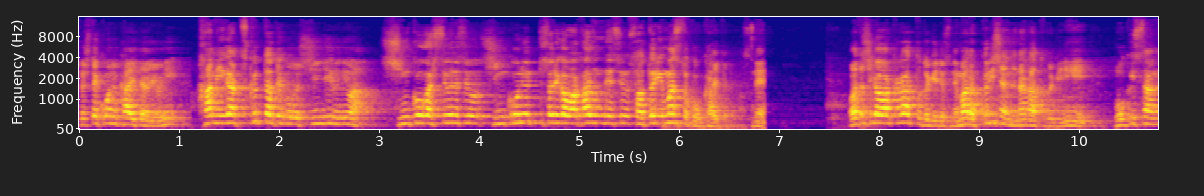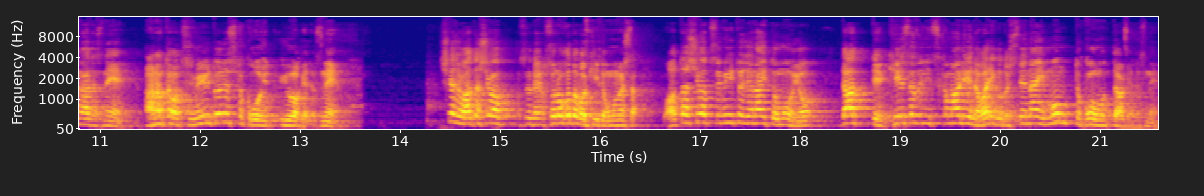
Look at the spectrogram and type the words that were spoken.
そしてここに書いてあるように、神が作ったということを信じるには、信仰が必要ですよ。信仰によってそれがわかるんですよ。悟りますとこう書いてありますね。私が若かった時ですね、まだクリスチャンじゃなかった時に、牧師さんがですね、あなたは罪人ですとこう言うわけですね。しかし私はそれその言葉を聞いて思いました。私は罪人じゃないと思うよ。だって警察に捕まるような悪いことしてないもんとこう思ったわけですね。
